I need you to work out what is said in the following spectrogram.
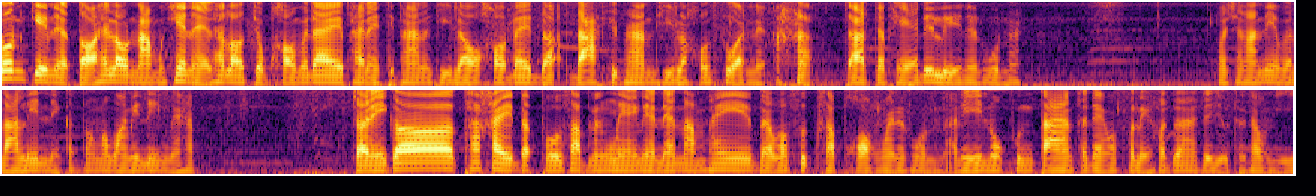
ต้นเกมเนี่ยต่อให้เรานำแค่ไหน ถ้าเราจบเขาไม่ได้ภายใน 15 นาทีแล้วเขาได้ดาร์ก15 นาทีแล้วเขาสวนเนี่ยอาจจะอาจจะแพ้ได้เลยนะทุกคนนะ เพราะฉะนั้นเนี่ยเวลาเล่นเนี่ยก็ต้องระวังนิดนึงนะครับตอนนี้ก็ถ้าใครแบบโทรศัพท์แรงๆเนี่ยแนะนำให้แบบว่าฝึกสับของไว้นะทุกคนอันนี้นกพึ่งตายนั่นแสดงว่าเฟรนเขาจะน่าจะอยู่แถวๆนี้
